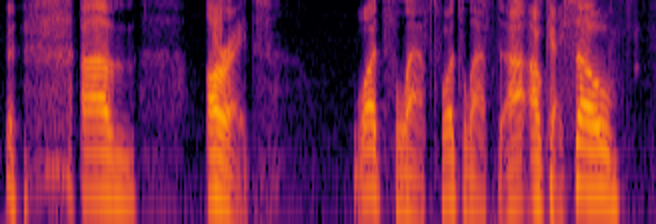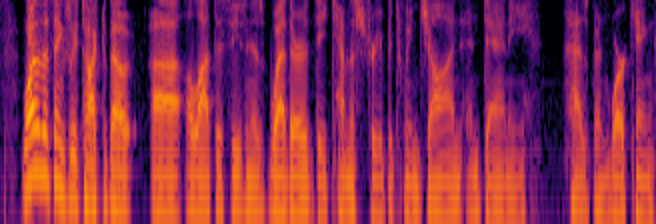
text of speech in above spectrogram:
um, all right. What's left? What's left? Uh, okay, so one of the things we talked about uh, a lot this season is whether the chemistry between Jon and Dany has been working.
